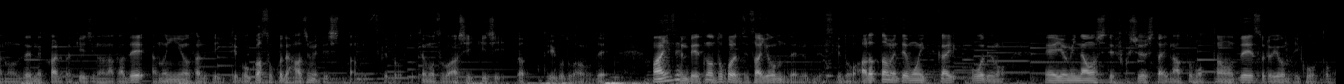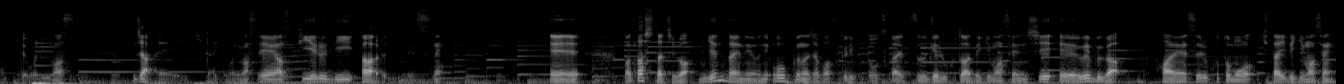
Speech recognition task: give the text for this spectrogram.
あの前年書かれた記事の中であの引用されていて僕はそこで初めて知ったんですけどとても素晴らしい記事だということなので、まあ、以前別のところで実は読んでるんですけど改めてもう一回ここでも、えー読み直して復習したいなと思ったのでそれを読んでいこうと思っております。じゃあ、えーいきたいと思います、えーまず TLDR ですね。えー私たちは現在のように多くの JavaScript を使い続けることはできませんし、えー Web が反映することも期待できません、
